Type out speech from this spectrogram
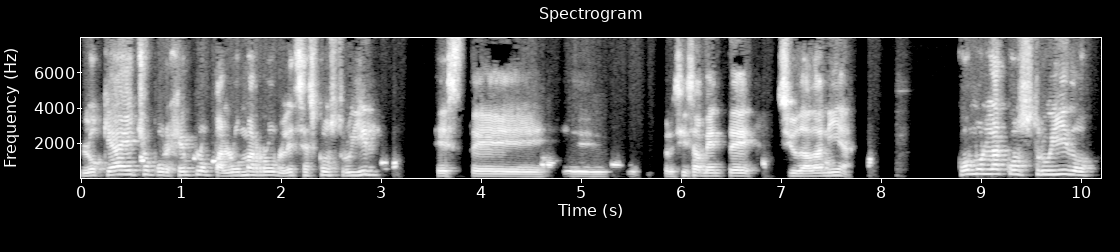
Lo que ha hecho, por ejemplo, Paloma Robles es construir este, eh, precisamente ciudadanía. ¿Cómo la ha construido?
